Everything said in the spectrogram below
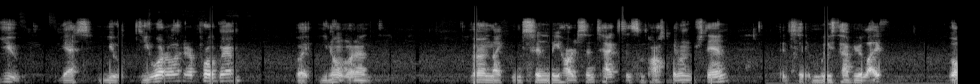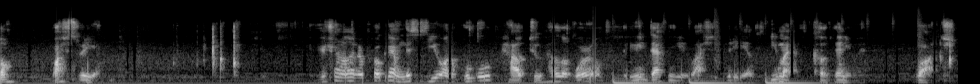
You, yes, you. Do you want to learn a program, but you don't want to learn like insanely hard syntax that's impossible to understand? It's a waste of your life. Well, watch this video. If you're trying to learn a program this is you on Google, how to hello world, you definitely need to watch this video. You might have code anyway. Watch.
